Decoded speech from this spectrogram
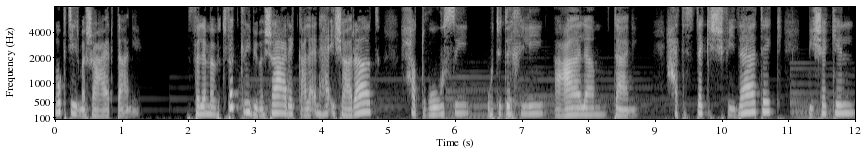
وكتير مشاعر تانية. فلما بتفكري بمشاعرك على إنها إشارات حتغوصي وتدخلي عالم تاني. حتستكشفي ذاتك بشكل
